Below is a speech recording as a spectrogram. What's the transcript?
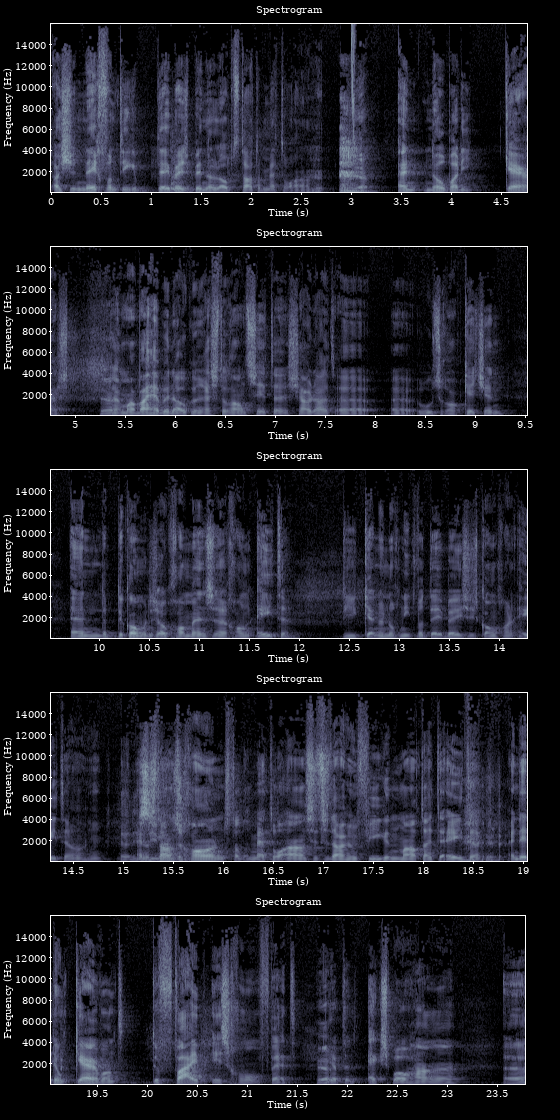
als je 9 van 10 DB's binnenloopt, staat er metal aan. Ja. En nobody cares. Ja. Zeg maar, wij hebben er ook een restaurant zitten, shout-out eh eh, Roots Rock Kitchen. En er komen dus ook gewoon mensen gewoon eten. Die kennen nog niet wat DB's is, komen gewoon eten. Oh, ja. En dan staan ze gewoon, staat metal aan, zitten ze daar hun vegan maaltijd te eten. en they don't care, want de vibe is gewoon vet. Ja. Je hebt een expo hangen, eh,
